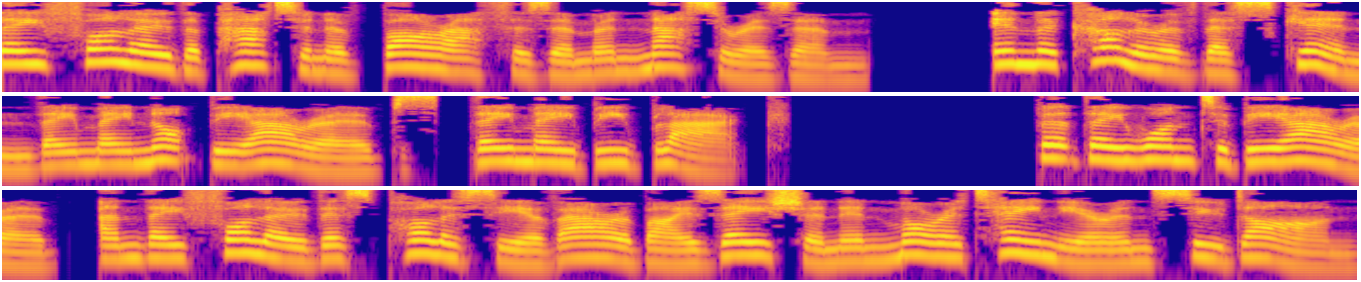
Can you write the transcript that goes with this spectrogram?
They follow the pattern of Ba'athism and Nasserism. In the color of their skin they may not be Arabs, they may be black. But they want to be Arab, and they follow this policy of Arabization in Mauritania and Sudan.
